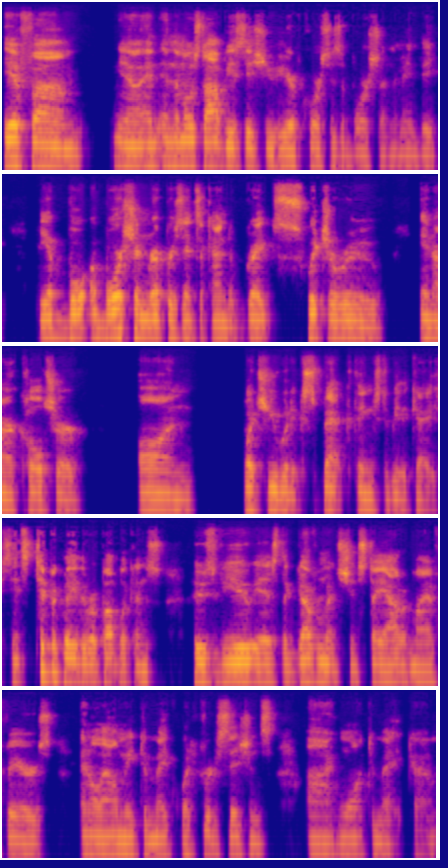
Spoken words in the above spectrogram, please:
if um, you know, and, and the most obvious issue here, of course, is abortion. I mean, the the abor- abortion represents a kind of great switcheroo in our culture on what you would expect things to be the case. It's typically the Republicans whose view is the government should stay out of my affairs and allow me to make whatever decisions I want to make. Um,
